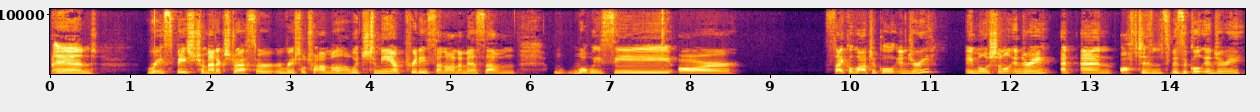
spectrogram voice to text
and race-based traumatic stress or, or, racial trauma, which to me are pretty synonymous. Um, what we see are psychological injury, emotional injury, and, and often physical injury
